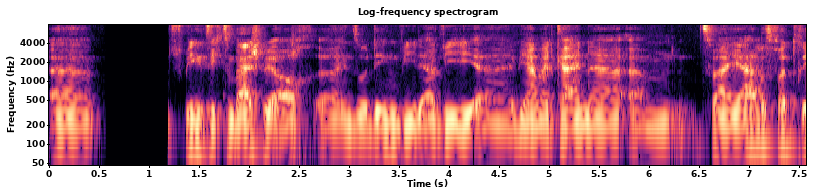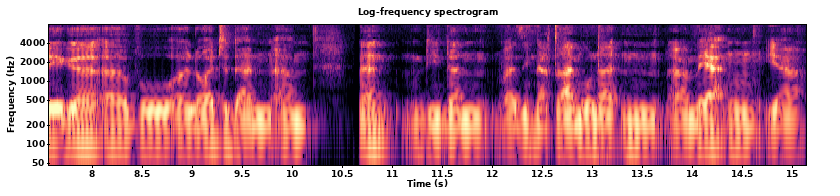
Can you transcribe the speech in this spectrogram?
äh, spiegelt sich zum Beispiel auch äh, in so Dingen wieder wie, äh, wir haben halt keine ähm, Zwei-Jahres-Verträge, äh, wo äh, Leute dann, ähm, ne, die dann, weiß ich, nach drei Monaten äh, merken, ihr,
